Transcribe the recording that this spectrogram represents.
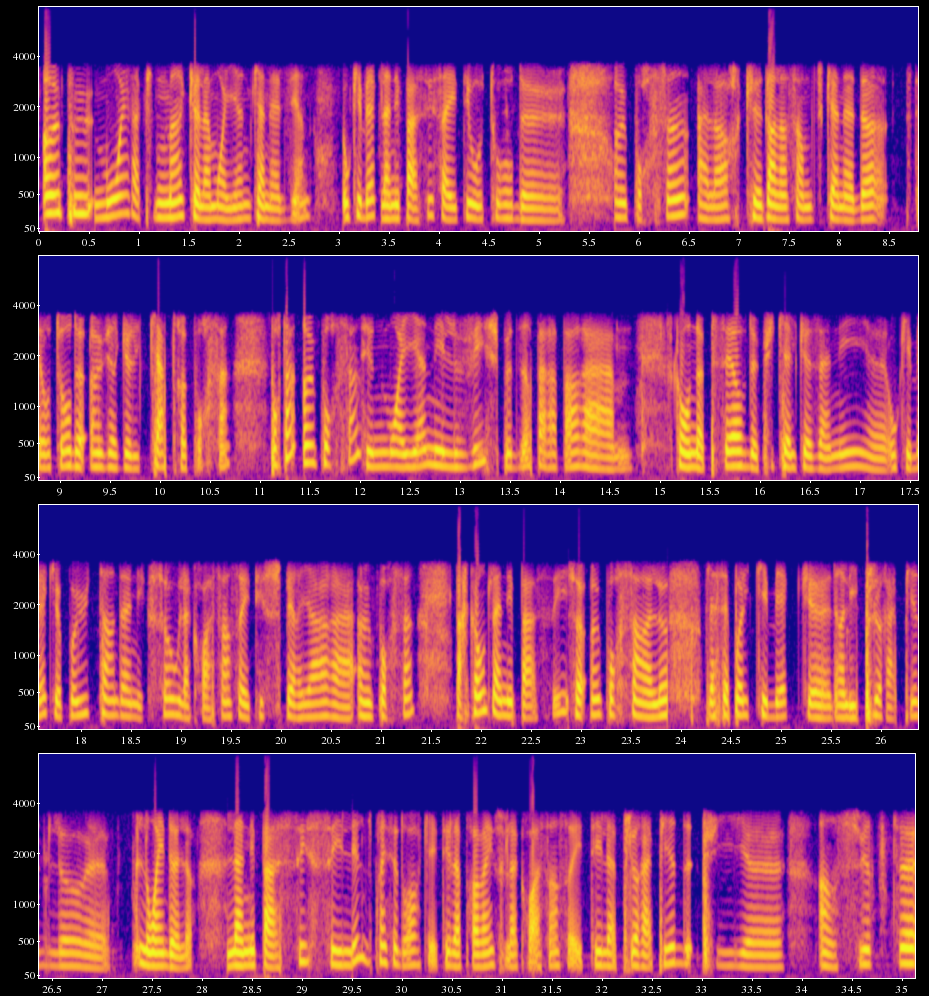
un peu moins rapidement que la moyenne canadienne. Au Québec, l'année passée, ça a été autour de 1% alors que dans l'ensemble du Canada, c'était autour de 1,4% Pourtant, 1% c'est une moyenne élevée, je peux dire, par rapport à qu'on observe depuis quelques années euh, au Québec. Il n'y a pas eu tant d'années que ça où la croissance a été supérieure à 1% Par contre, l'année passée, ce 1 %-là plaçait pas le Québec euh, dans les plus rapides, là, euh, loin de là. L'année passée, c'est l'île du Prince-Édouard qui a été la province où la croissance a été la plus rapide. Puis ensuite,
